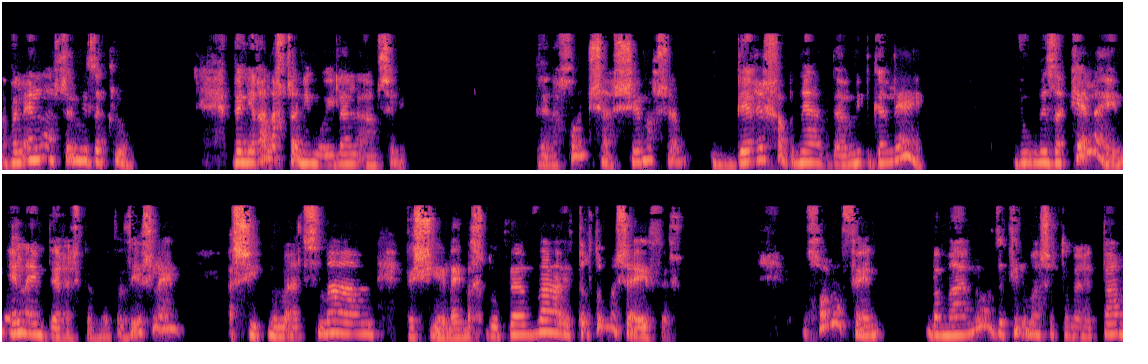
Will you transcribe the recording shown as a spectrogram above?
אבל אין להשם מזה כלום. ונראה לך שאני מועילה לעם שלי. זה נכון שהשם עכשיו, דרך הבני אדם מתגלה, והוא מזכה להם, אין להם דרך כזאת, אז יש להם אז שייתנו מעצמם, ושיהיה להם אחדות ואהבה, יותר טוב מה שההפך. בכל אופן, במעלות זה כאילו מה שאת אומרת. פעם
